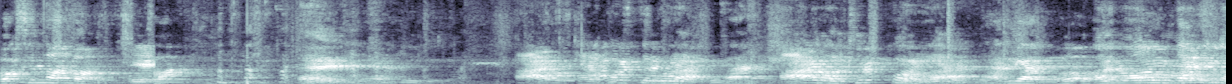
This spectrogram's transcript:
ఒక చిన్న ఏయ్, ఆడ కనపడితే కూడా ఆడవాళ్ళు చెప్పుకోవాలా అది కాదు. అది వాళ్ళు మనుషులు.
